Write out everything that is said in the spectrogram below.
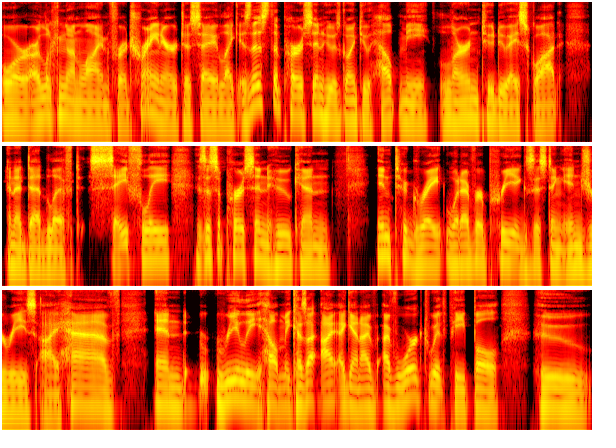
or are looking online for a trainer to say, like, is this the person who is going to help me learn to do a squat and a deadlift safely? Is this a person who can integrate whatever pre-existing injuries I have and really help me? Because I, I, again, I've I've worked with people who,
